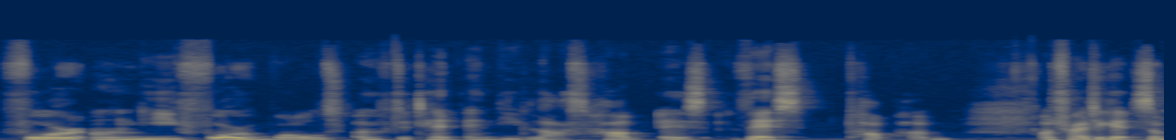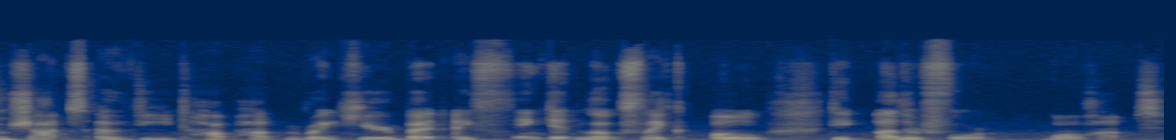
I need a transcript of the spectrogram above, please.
Four on the four walls of the tent, and the last hub is this top hub. I'll try to get some shots of the top hub right here, but I think it looks like all the other four wall hubs.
